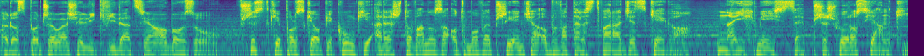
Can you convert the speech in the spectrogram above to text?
Rozpoczęła się likwidacja obozu. Wszystkie polskie opiekunki aresztowano za odmowę przyjęcia obywatelstwa radzieckiego. Na ich miejsce przyszły Rosjanki.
